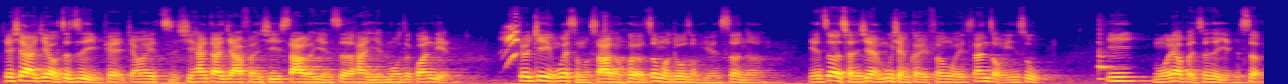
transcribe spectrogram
接下来就有这支影片将会仔细和大家分析砂轮颜色和研磨的关联。究竟为什么砂轮会有这么多种颜色呢？颜色呈现目前可以分为三种因素：一、磨料本身的颜色，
